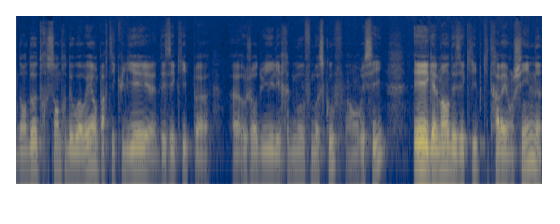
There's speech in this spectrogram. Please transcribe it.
dans d'autres centres de Huawei, en particulier des équipes aujourd'hui, les Moscou en Russie, et également des équipes qui travaillent en Chine.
